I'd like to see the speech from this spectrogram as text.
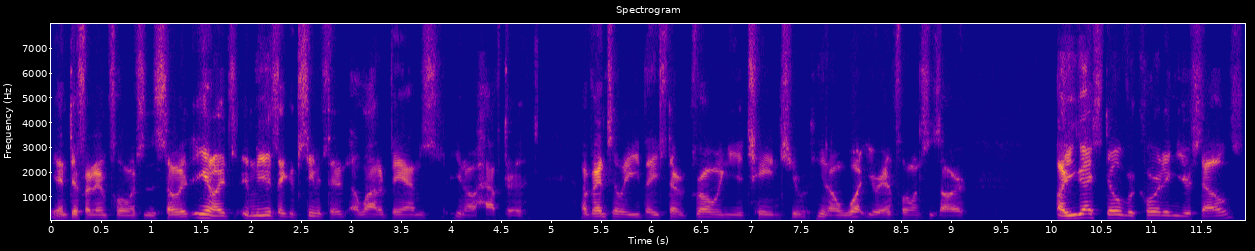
and different influences. So it, you know, it's in music. It seems that a lot of bands you know have to eventually they start growing. You change you you know what your influences are. Are you guys still recording yourselves?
